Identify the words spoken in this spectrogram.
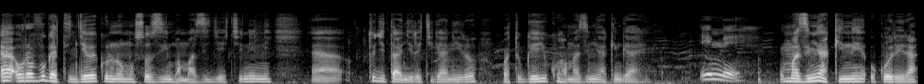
Ah, uravuga ati ngewe kuri uno musozi mpamaze igihe kinini. Ah, tugitangira ikiganiro watubwiye yuko hamaze imyaka ingahe? Ine. Umaze imyaka ine ukorera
